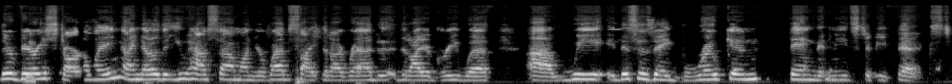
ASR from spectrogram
they're very startling i know that you have some on your website that i read that i agree with um, we this is a broken thing that needs to be fixed.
